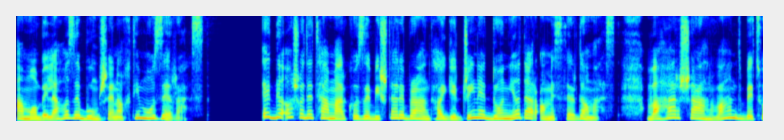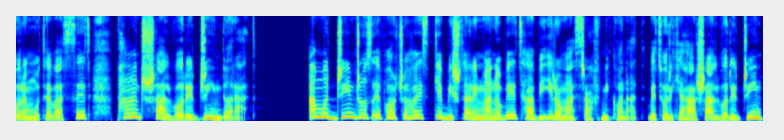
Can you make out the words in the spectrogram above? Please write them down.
اما به لحاظ بوم شناختی مضر است. ادعا شده تمرکز بیشتر برندهای جین دنیا در آمستردام است و هر شهروند به طور متوسط پنج شلوار جین دارد. اما جین جزء پارچه است که بیشترین منابع طبیعی را مصرف می کند به طوری که هر شلوار جین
